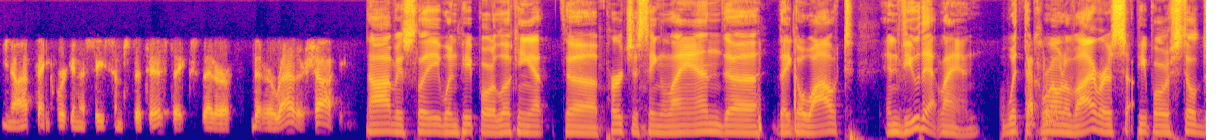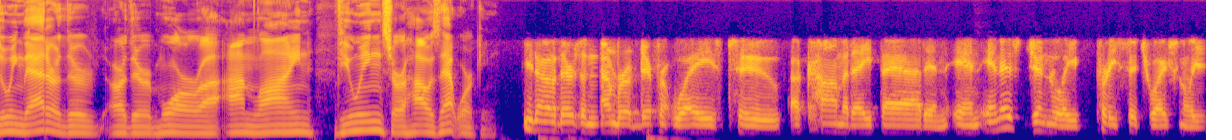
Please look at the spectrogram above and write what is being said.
you know, I think we're going to see some statistics that are that are rather shocking. Now, obviously, when people are looking at uh, purchasing land, uh, they go out and view that land with the Absolutely. coronavirus, people are still doing that. Are there are there more uh, online viewings, or how is that working? You know, there's a number of different ways to accommodate that, and, and, and it's generally pretty situationally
